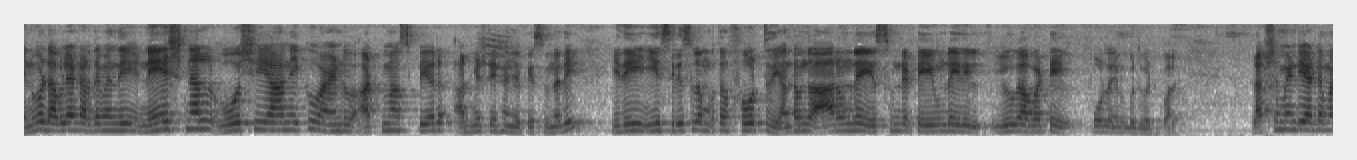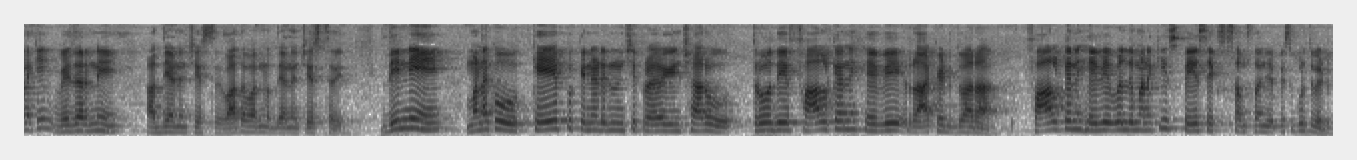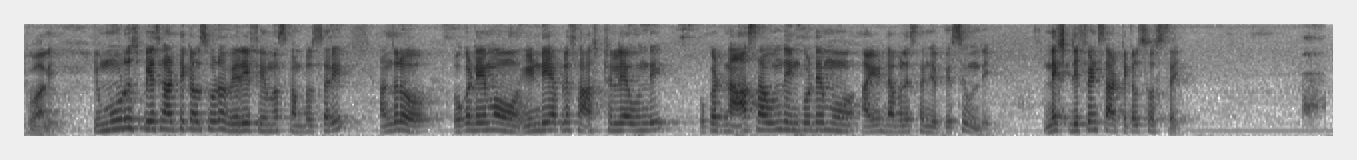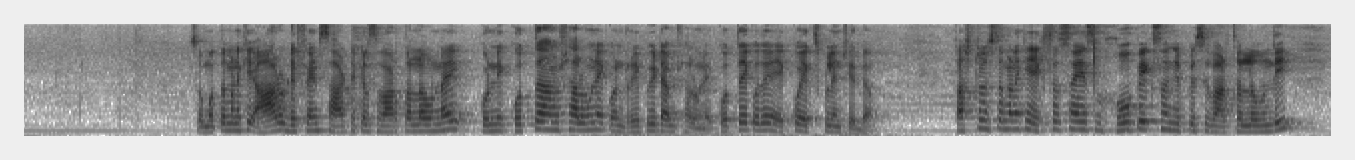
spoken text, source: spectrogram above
ఎన్ఓ డబ్ల్యూ అంటే అర్థమైంది national oceanic and atmosphere administration అని ఇది ఈ సిరీస్లో మొత్తం ఫోర్త్ది. అంతకుముందు ఆర్ ఉండే ఎస్ ఉండే టీ ఉండే ఇది యూ కాబట్టి ఫోర్త్ అని చెప్పి గుర్తుపెట్టుకోవాలి. లక్ష్యం ఏంటి అంటే మనకి వెదర్ని అధ్యయనం చేస్తుంది వాతావరణం అధ్యయనం చేస్తుంది. దీన్ని మనకు కేప్ కెనడీ నుంచి ప్రయోగించారు through the Falcon Heavy rocket ద్వారా. ఫాల్కన్ హెవీ వెళ్ళి మనకి స్పేస్ ఎక్స్ సంస్థ అని చెప్పేసి గుర్తుపెట్టుకోవాలి. ఈ మూడు స్పేస్ ఆర్టికల్స్ కూడా వెరీ ఫేమస్ కంపల్సరీ అందులో ఒకటేమో ఇండియా ప్లస్ ఆస్ట్రేలియా ఉంది ఒకటి నాసా ఉంది ఇంకోటేమో ఐడబ్ల్యూఎస్ అని చెప్పేసి ఉంది. నెక్స్ట్ డిఫెన్స్ ఆర్టికల్స్ వస్తాయి. సో మొత్తం మనకి ఆరు డిఫెన్స్ ఆర్టికల్స్ వార్తల్లో ఉన్నాయి. కొన్ని కొత్త అంశాలు ఉన్నాయి కొన్ని రిపీట్ అంశాలు ఉన్నాయి. కొత్త కొద్దిగా ఎక్కువ ఎక్స్ప్లెయిన్ చేద్దాం. ఫస్ట్ వస్తే మనకి ఎక్సర్సైజ్ హోపెక్స్ ఎక్స్ అని చెప్పేసి వార్తల్లో ఉంది.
